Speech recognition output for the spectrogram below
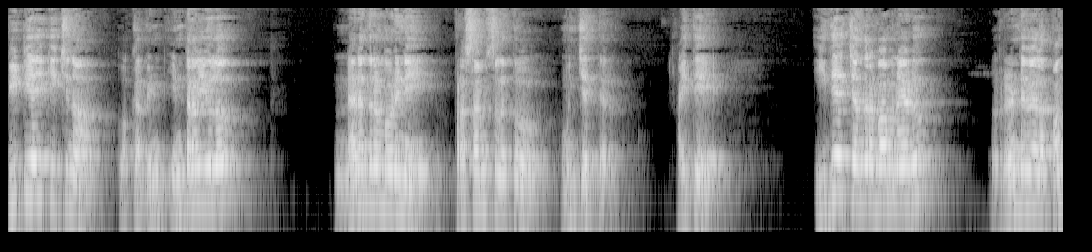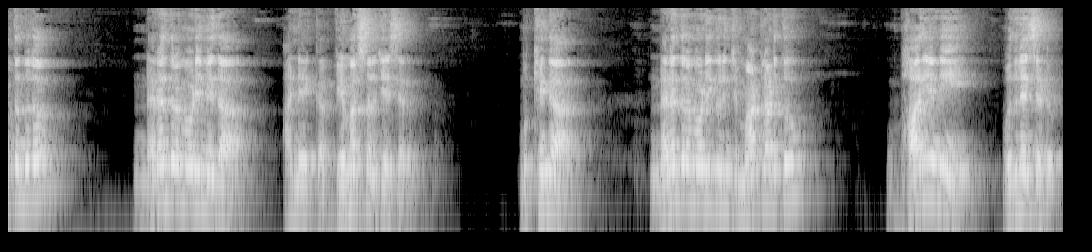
పీటీఐకి ఇచ్చిన ఒక ఇంటర్వ్యూలో నరేంద్ర మోడీని ప్రశంసలతో ముంచెత్తారు. అయితే ఇదే చంద్రబాబు నాయుడు రెండు వేల పంతొమ్మిదిలో నరేంద్ర మోడీ మీద అనేక విమర్శలు చేశారు. ముఖ్యంగా నరేంద్ర మోడీ గురించి మాట్లాడుతూ భార్యని వదిలేశాడు.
